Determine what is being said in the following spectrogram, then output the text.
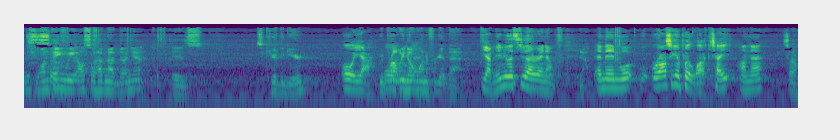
This One thing we also have not done yet is secured the gear. Oh yeah. We Well, probably yeah. don't want to forget that. Yeah, maybe let's do that right now. Yeah. And then we'll, we're also gonna put Loctite on that, so.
